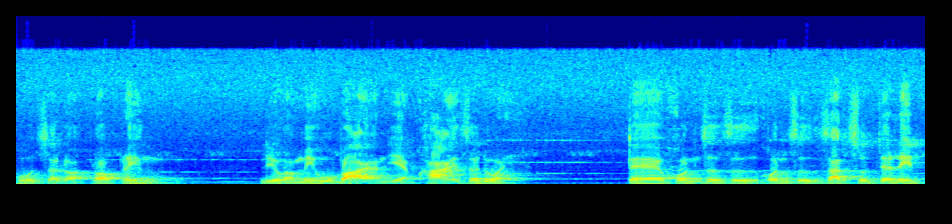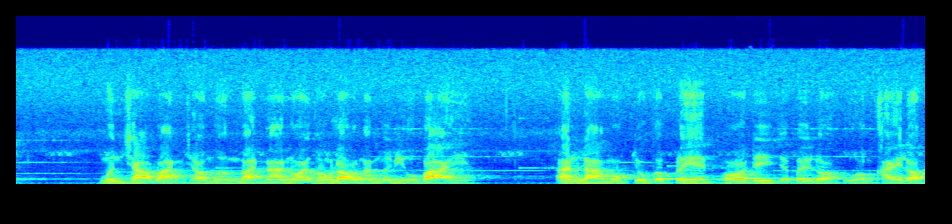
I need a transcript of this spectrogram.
พูดสลอดเพราะเพลงเรียกว่ามีอุบายอันเหยียบคายซะด้วย แต่คนซื่อๆคนซื่อสัตย์สุจริต เหมือนชาวบ้านชาวเมืองบ้านนาน้อยของเรานั้นไม่มีอุบาย อันลามกจกกระเปรตพอที่จะไปหลอกลวงใครหรอก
